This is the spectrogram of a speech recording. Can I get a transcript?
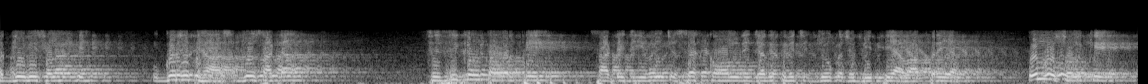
ਅੱਗੇ ਵੀ ਸੁਣਾਂਗੇ। ਗੁਰ ਇਤਿਹਾਸ, ਜੋ ਸਾਡਾ ਫਿਜ਼ੀਕਲ ਤੌਰ ਤੇ ਸਾਡੇ ਜੀਵਨ 'ਚ ਸਿੱਖ ਕੌਮ ਦੇ ਜਗਤ ਵਿੱਚ ਜੋ ਕੁਝ ਬੀਤਿਆ, ਵਾਪਰਿਆ, ਉਹਨੂੰ ਸੁਣ ਕੇ,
